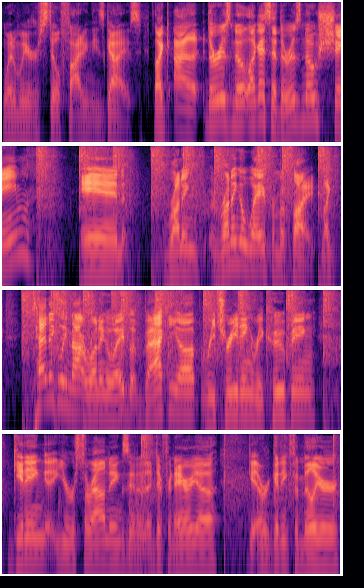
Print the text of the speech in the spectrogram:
when we're still fighting these guys. Like there is no, like I said, there is no shame in running running away from a fight. Like technically not running away, but backing up, retreating, recouping, getting your surroundings in a different area get, or getting familiar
